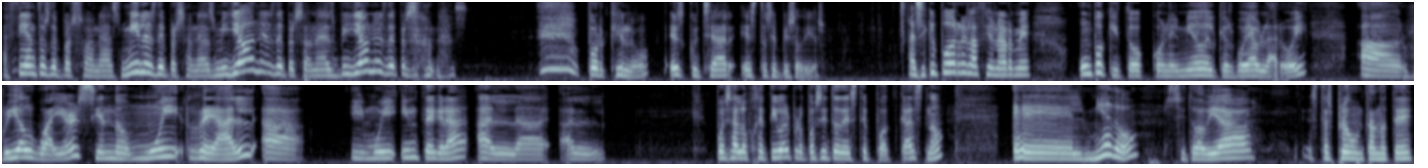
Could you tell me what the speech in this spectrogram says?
a cientos de personas, miles de personas, millones de personas, billones de personas. ¿Por qué no escuchar estos episodios? Así que puedo relacionarme un poquito con el miedo del que os voy a hablar hoy, a Real Wire, siendo muy real y muy íntegra al, al pues al objetivo, al propósito de este podcast, ¿no? El miedo, si todavía estás preguntándote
